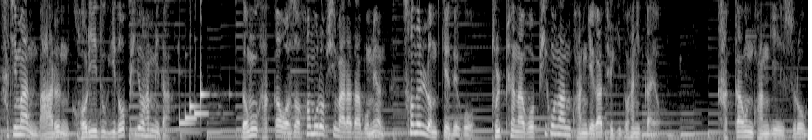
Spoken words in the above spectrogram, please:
하지만 말은 거리두기도 필요합니다. 너무 가까워서 허물없이 말하다 보면 선을 넘게 되고 불편하고 피곤한 관계가 되기도 하니까요. 가까운 관계일수록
